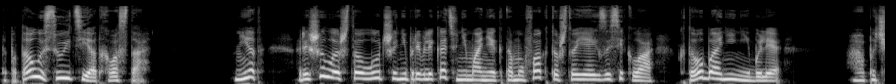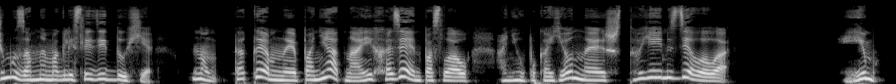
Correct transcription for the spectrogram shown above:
Ты пыталась уйти от хвоста? Нет, Решила, что лучше не привлекать внимание к тому факту, что я их засекла, кто бы они ни были. А почему за мной могли следить духи? Ну, тотемные, понятно, их хозяин послал, а неупокоенные, что я им сделала? Им?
